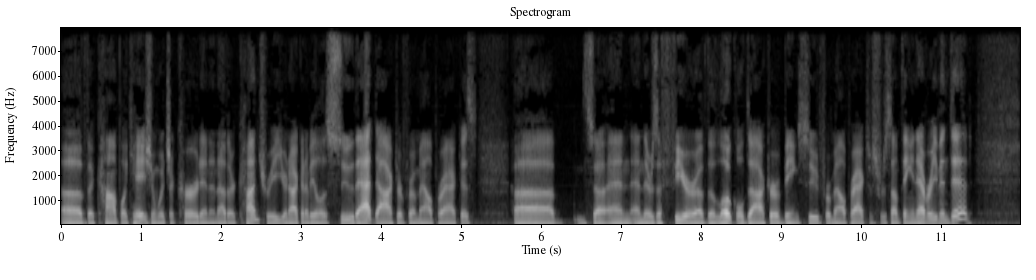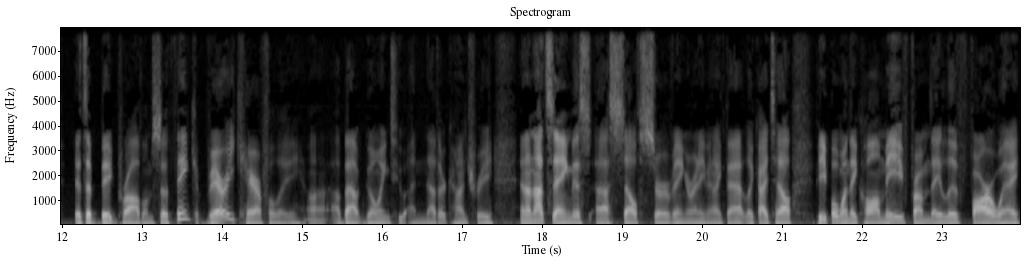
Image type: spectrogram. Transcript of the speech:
of the complication which occurred in another country. You're not going to be able to sue that doctor for malpractice. Uh, so and and there's a fear of the local doctor of being sued for malpractice for something he never even did. It's a big problem. So think very carefully uh, about going to another country. And I'm not saying this uh, self-serving or anything like that. Like I tell people when they call me from, they live far away.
